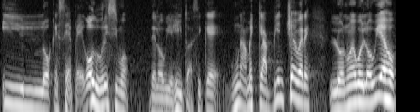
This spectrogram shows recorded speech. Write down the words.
y lo que se pegó durísimo de lo viejito. Así que una mezcla bien chévere, lo nuevo y lo viejo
